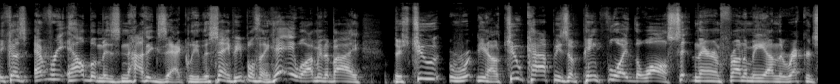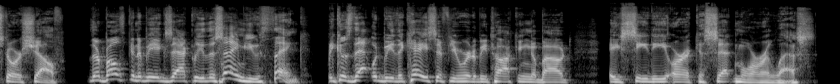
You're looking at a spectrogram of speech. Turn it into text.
because every album is not exactly the same. People think, "Hey, well, I'm going to buy there's two, you know, two copies of Pink Floyd The Wall sitting there in front of me on the record store shelf. They're both going to be exactly the same, you think." Because that would be the case if you were to be talking about a CD or a cassette more or less.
